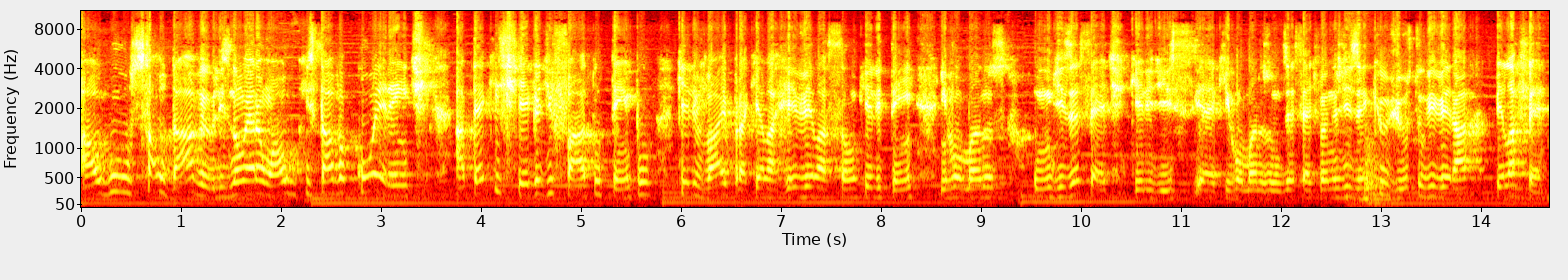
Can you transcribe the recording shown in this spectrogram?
algo saudável, eles não eram algo que estava coerente, até que chega de fato o tempo que ele vai para aquela revelação que ele tem em Romanos 1,17, que ele diz é, que Romanos 1,17 vai nos dizer que o justo viverá pela fé.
